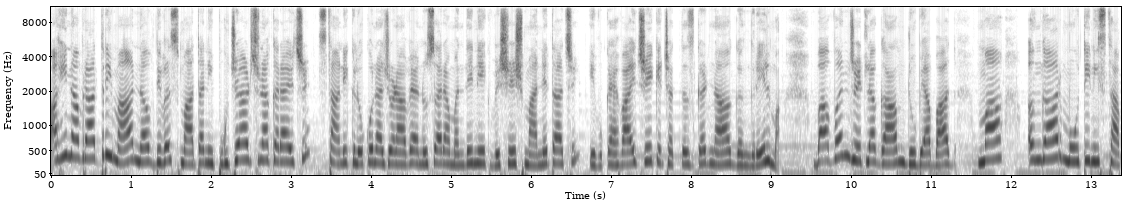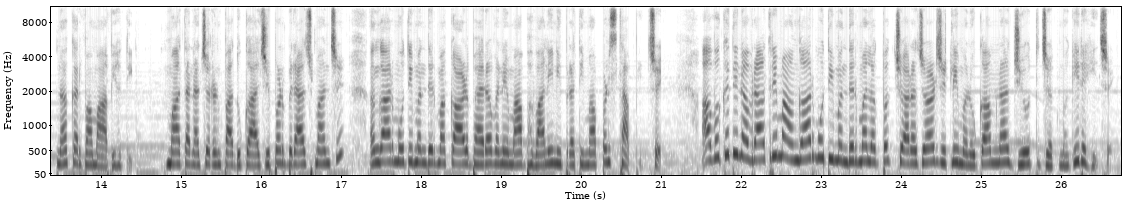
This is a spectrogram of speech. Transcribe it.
અહીં નવરાત્રિમાં નવ દિવસ માતાની પૂજા અર્ચના કરાય છે. સ્થાનિક લોકોના જણાવ્યા અનુસાર આ મંદિરની એક વિશેષ માન્યતા છે. એવું કહેવાય છે કે છત્તીસગઢના ગંગરેલમાં બાવન જેટલા ગામ ડૂબ્યા બાદમાં અંગાર મોતીની સ્થાપના કરવામાં આવી હતી. માતાના ચરણ પાદુકા આજે પણ બિરાજમાન છે. અંગાર મોતી મંદિરમાં કાળ ભૈરવ અને મા ભવાનીની પ્રતિમા પણ સ્થાપિત છે. આ વખતે નવરાત્રિમાં અંગાર મોતી મંદિરમાં લગભગ ચાર હજાર જેટલી મનોકામના જ્યોત ઝગમગી રહી છે.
